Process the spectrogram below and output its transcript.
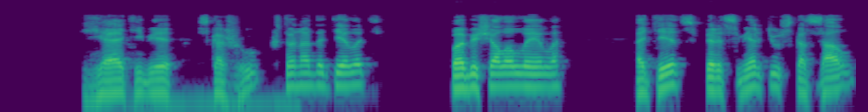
— Я тебе скажу, что надо делать, — пообещала Лейла. Отец перед смертью сказал,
